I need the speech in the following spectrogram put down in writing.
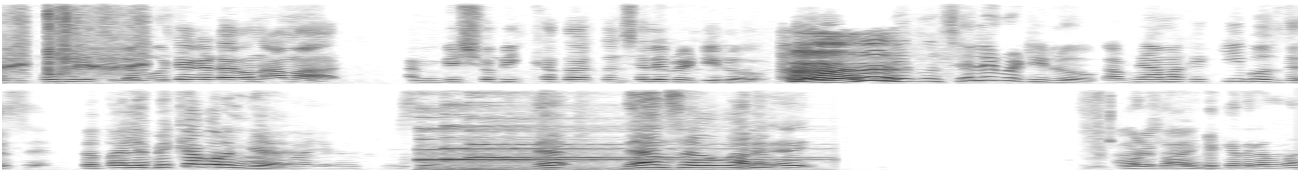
আমি ফকিরই ছিলাম ওই টাকাটা এখন আমার। আমি বিশ্ববিখ্যাত একজন সেলিব্রিটি লোক। আমি একজন সেলিব্রিটি লোক আপনি আমাকে কি বলতেছেন? তো তাইলে ভিক্ষা করেন কে? দেন সে ওই দিলাম না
